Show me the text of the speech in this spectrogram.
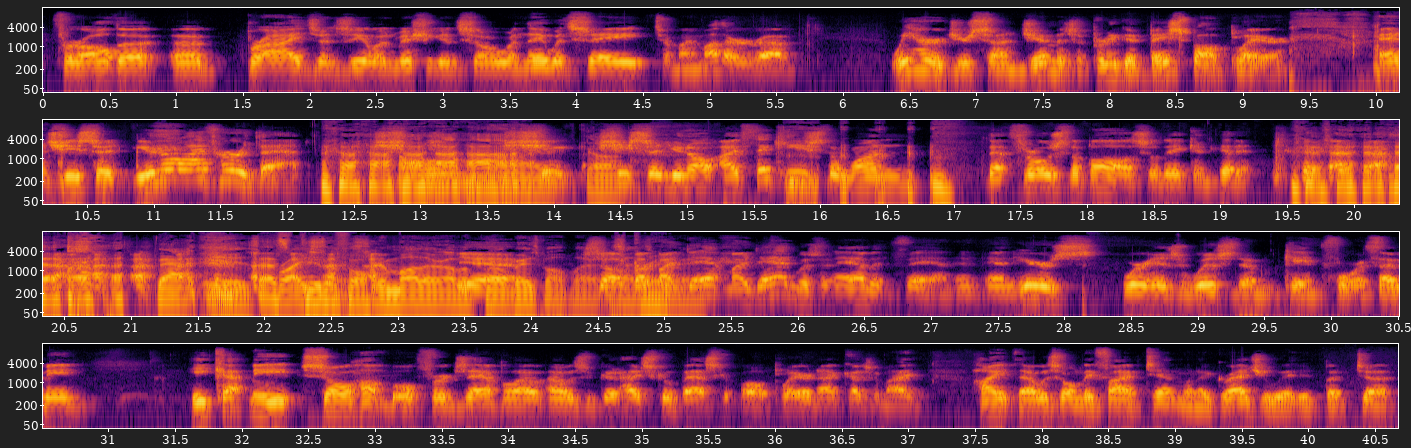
For all the uh, brides in Zeeland, Michigan. So when they would say to my mother, uh, "We heard your son Jim is a pretty good baseball player," and she said, "You know, I've heard that." Oh, she she said, "You know, I think he's the one." That throws the ball so they can hit it. That is That's priceless. beautiful. Your mother of a Yeah. pro baseball player. So, That's but my dad, my dad was an avid fan, and, and here's where his wisdom came forth. I mean, he kept me so humble. For example, I, I was a good high school basketball player, not because of my height. I was only five ten when I graduated, but uh,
